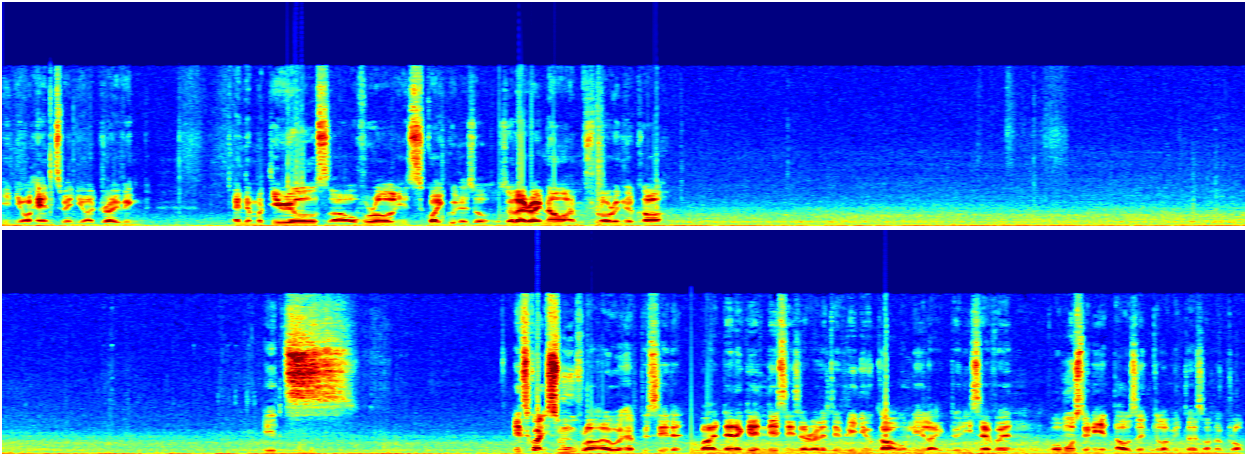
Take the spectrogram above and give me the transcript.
in your hands when you are driving. And the materials uh, overall is quite good as well. So like right now I'm flooring the car. It's it's quite smooth lah I would have to say that. But then again this is a relatively new car only like 27 almost 28,000 kilometers on the clock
